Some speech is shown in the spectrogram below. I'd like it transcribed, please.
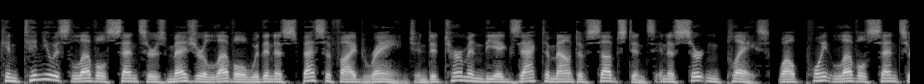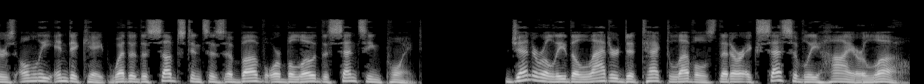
Continuous level sensors measure level within a specified range and determine the exact amount of substance in a certain place, while point level sensors only indicate whether the substance is above or below the sensing point. Generally the latter detect levels that are excessively high or low.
